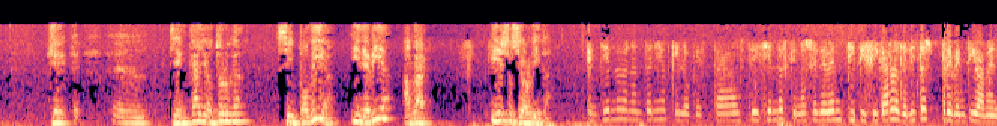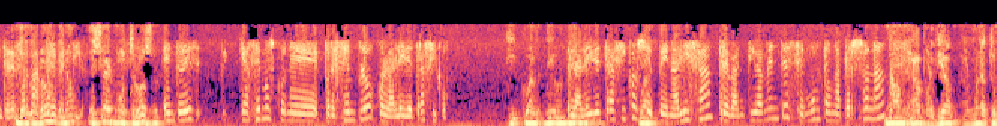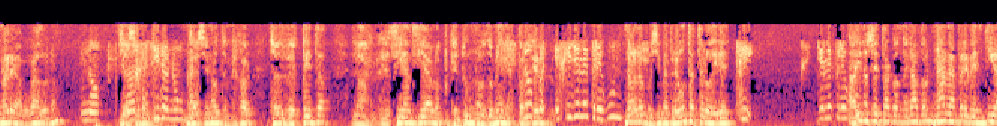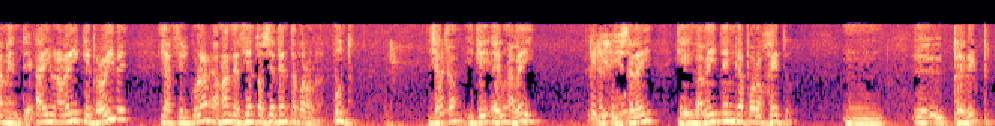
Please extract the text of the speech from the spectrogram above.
que eh, quien calla otorga si podía y debía hablar. Y eso se olvida. Entiendo, don Antonio, que lo que está usted diciendo es que no se deben tipificar los delitos preventivamente, de forma preventiva. Eso es monstruoso. Entonces, ¿qué hacemos con, eh, por ejemplo, con la ley de tráfico? la ley de tráfico se penaliza preventivamente, se multa a una persona. No, no, por Dios, bueno, tú no eres abogado, ¿no? No, no he ejercido nunca. Ya se nota mejor. Entonces respeta la eh, ciencia, lo que tú no dominas. Por no, pues, es que yo le pregunto. No, no, pues si me preguntas te lo diré. Sí. Yo le pregunto. Ahí no se está condenado nada preventivamente. Hay una ley que prohíbe la circular a más de 170 por hora. Punto. Ya está. Y que es una ley. Pero y esa ley que la ley tenga por objeto mm, eh,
